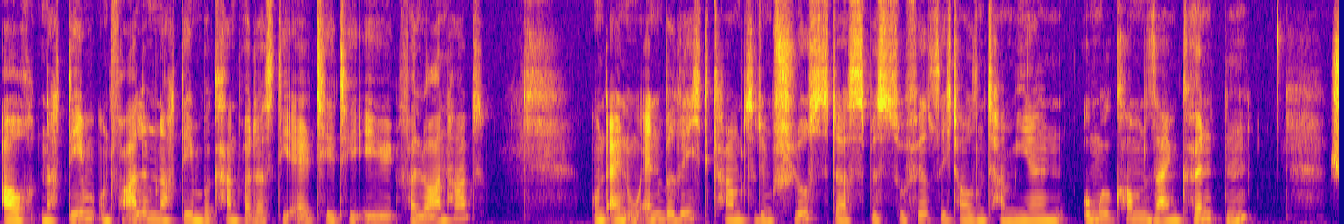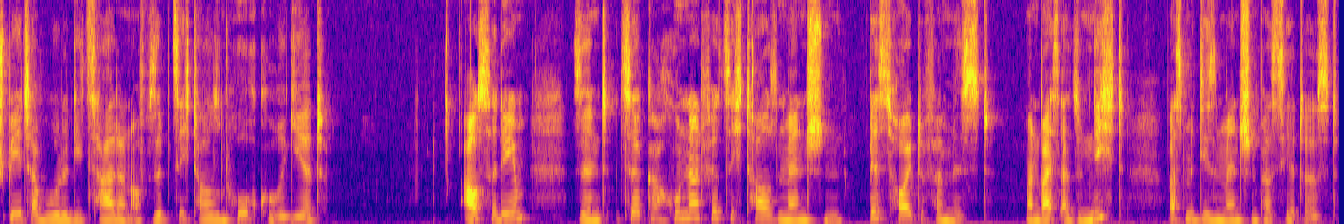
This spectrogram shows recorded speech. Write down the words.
Auch nachdem und vor allem nachdem bekannt war, dass die LTTE verloren hat. Und ein UN-Bericht kam zu dem Schluss, dass bis zu 40.000 Tamilen umgekommen sein könnten. Später wurde die Zahl dann auf 70.000 hochkorrigiert. Außerdem sind ca. 140.000 Menschen bis heute vermisst. Man weiß also nicht, was mit diesen Menschen passiert ist.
